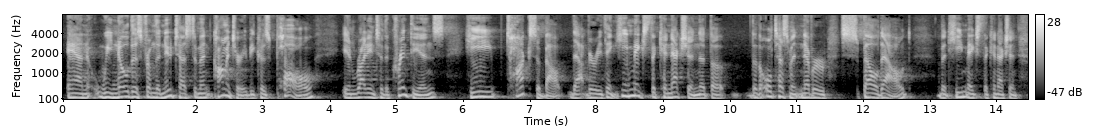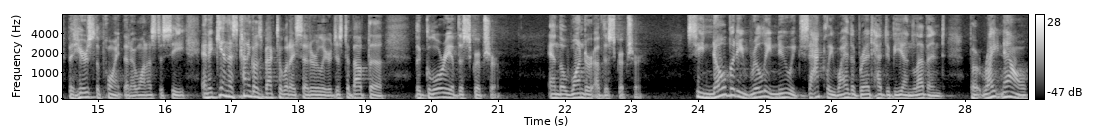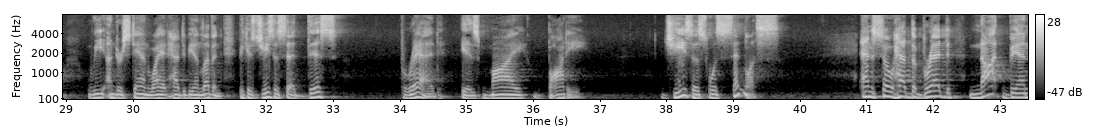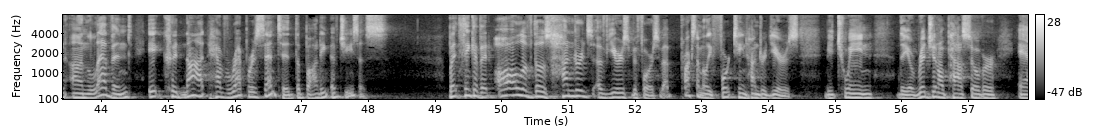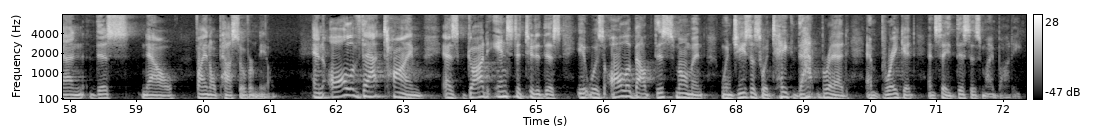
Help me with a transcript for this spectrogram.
And we know this from the New Testament commentary because Paul, in writing to the Corinthians, he talks about that very thing. He makes the connection that the, that the Old Testament never spelled out, but he makes the connection. But here's the point that I want us to see. And again, this kind of goes back to what I said earlier, just about the, the glory of the scripture and the wonder of the scripture. See, nobody really knew exactly why the bread had to be unleavened, but right now we understand why it had to be unleavened because Jesus said, This bread is my body. Jesus was sinless. And so, had the bread not been unleavened, it could not have represented the body of Jesus. But think of it, all of those hundreds of years before, so approximately 1,400 years between the original Passover and this now final Passover meal. And all of that time, as God instituted this, it was all about this moment when Jesus would take that bread and break it and say, This is my body.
